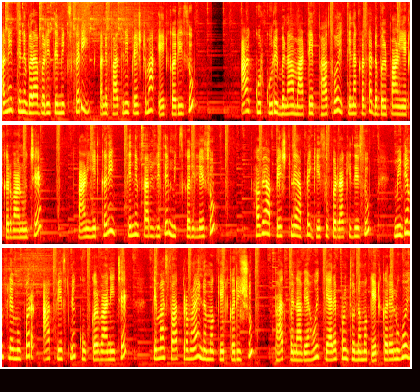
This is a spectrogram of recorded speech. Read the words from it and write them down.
અને તેને બરાબર રીતે મિક્સ કરી અને ભાતની પેસ્ટમાં એડ કરીશું. આ કુરકુરે બનાવવા માટે ભાત હોય તેના કરતાં ડબલ પાણી એડ કરવાનું છે. પાણી એડ કરી તેને સારી રીતે મિક્સ કરી લેશું. હવે આ પેસ્ટને આપણે ગેસ ઉપર રાખી દઈશું. મીડિયમ ફ્લેમ ઉપર આ પેસ્ટને કૂક કરવાની છે. તેમાં સ્વાદ પ્રમાણે નમક એડ કરીશું. ભાત બનાવ્યા હોય ત્યારે પણ જો નમક એડ કરેલું હોય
